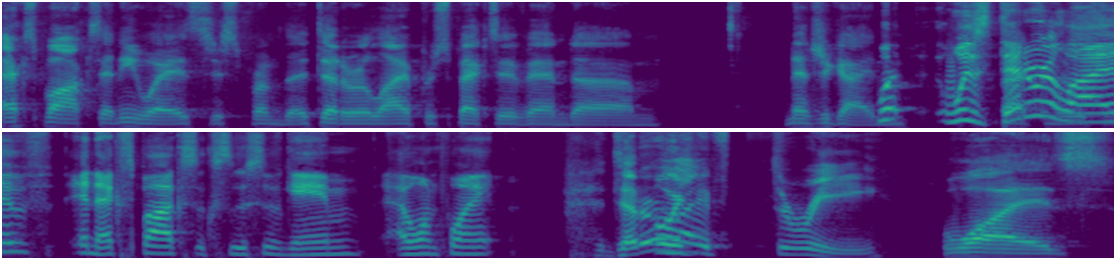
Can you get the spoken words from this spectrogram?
Xbox anyways, just from the Dead or Alive perspective and um Ninja Gaiden. What was Dead or in those days. Alive an Xbox exclusive game at one point? Dead or or- Alive 3 was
